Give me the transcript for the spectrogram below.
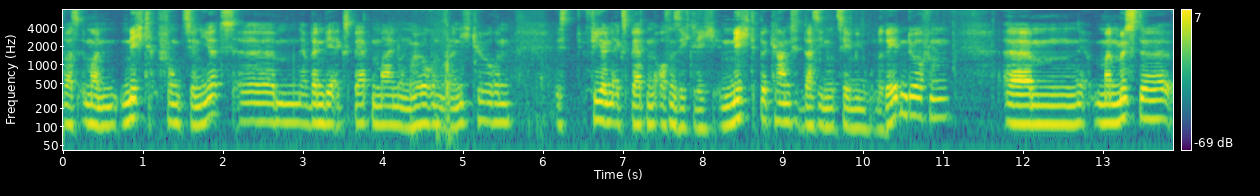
was immer nicht funktioniert. Ähm, wenn wir Expertenmeinungen hören oder nicht hören, ist vielen Experten offensichtlich nicht bekannt, dass sie nur 10 Minuten reden dürfen. Ähm, man müsste,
